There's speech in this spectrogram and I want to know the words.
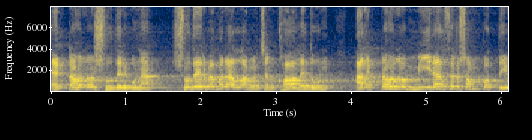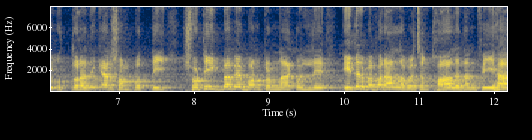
একটা হলো সুদের গুনাহ। সুদের ব্যাপারে আল্লাহ বলছেন, খালেদুন। আরেকটা হলো মিরাসের সম্পত্তি, উত্তরাধিকার সম্পত্তি, সঠিকভাবে বন্টন না করলে এদের ব্যাপারে আল্লাহ বলছেন, খালেদান ফিহা।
